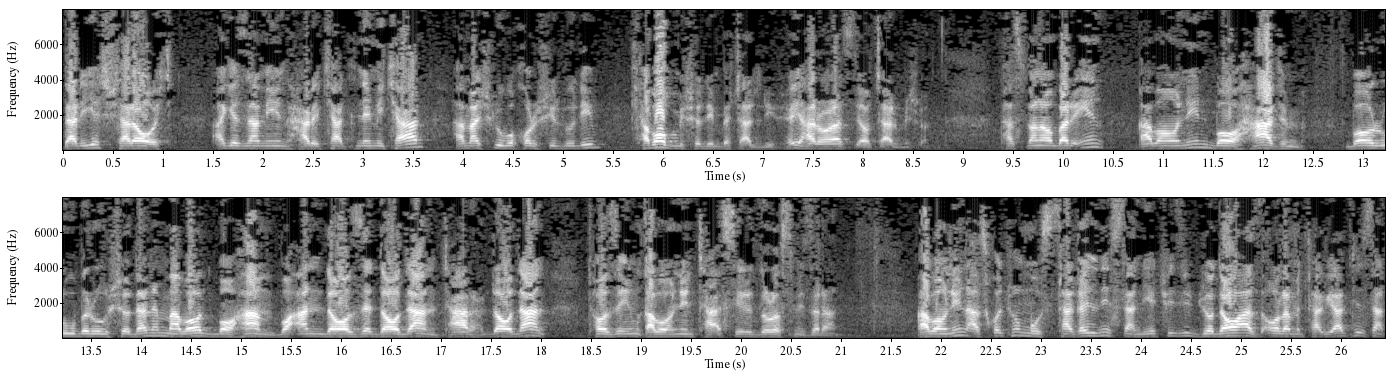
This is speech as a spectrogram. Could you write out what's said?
در یه شرایط اگه زمین حرکت نمی‌کرد همش رو به خورشید بودیم کباب می‌شدیم به تدریج. هی حرارت زیادتر می‌شد. پس بنابراین قوانین با حجم با روبرو شدن مواد با هم با اندازه دادن طرح دادن تازه این قوانین تاثیر درست می‌ذارن. قوانین از خودشون مستقل نیستن. یه چیزی جدا از عالم طبیعت نیستن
